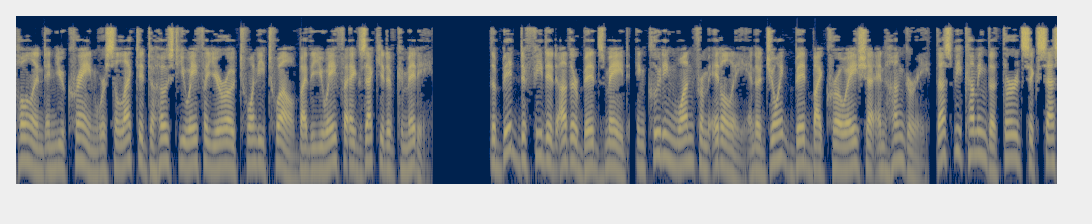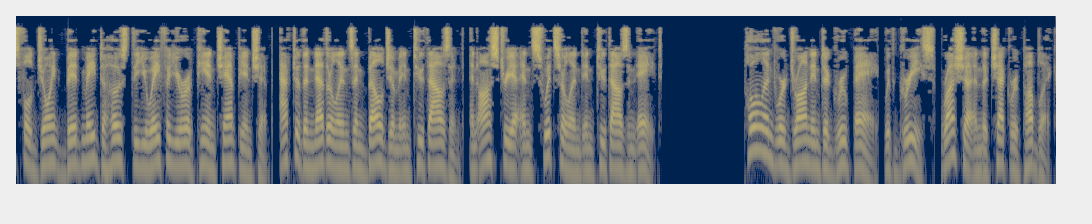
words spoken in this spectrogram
Poland and Ukraine were selected to host UEFA Euro 2012 by the UEFA Executive Committee. The bid defeated other bids made, including one from Italy and a joint bid by Croatia and Hungary, thus becoming the third successful joint bid made to host the UEFA European Championship, after the Netherlands and Belgium in 2000, and Austria and Switzerland in 2008. Poland were drawn into Group A, with Greece, Russia and the Czech Republic.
